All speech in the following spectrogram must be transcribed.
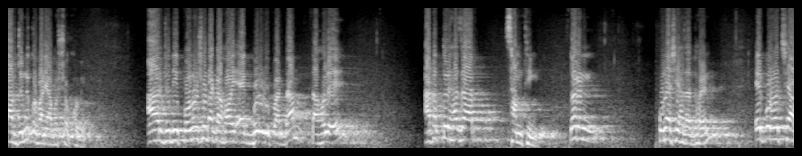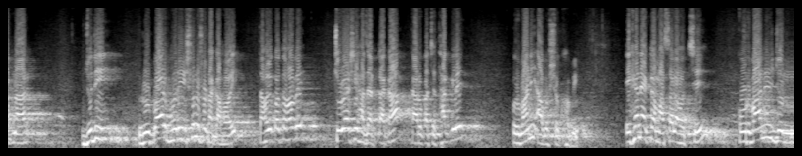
তার জন্য কোরবানি আবশ্যক হবে। আর যদি পনেরোশো টাকা হয় এক ভরি রূপার দাম, তাহলে আটাত্তর হাজার সামথিং। ধরেন উনাশি হাজার ধরেন। এরপর হচ্ছে আপনার, যদি রূপার ভরি ষোলোশো টাকা হয়, তাহলে কত হবে? চুরাশি হাজার টাকা কারও কাছে থাকলে কোরবানি আবশ্যক হবে। এখানে একটা মাসালা হচ্ছে, কোরবানির জন্য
